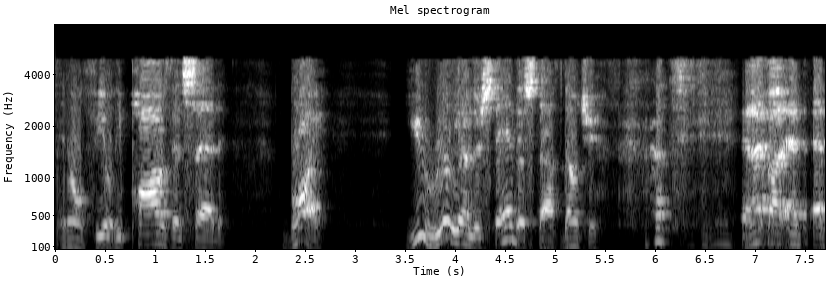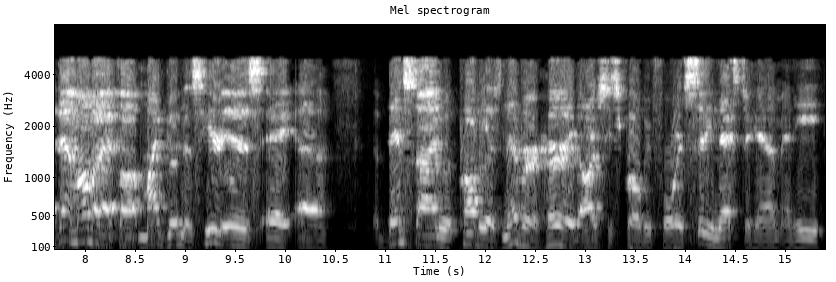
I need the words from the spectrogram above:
in his own field. He paused and said, "Boy, you really understand this stuff, don't you?" and I thought, at, at that moment, I thought, my goodness, here is a uh, Ben Stein who probably has never heard R.C. Sproul before, is sitting next to him, and he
